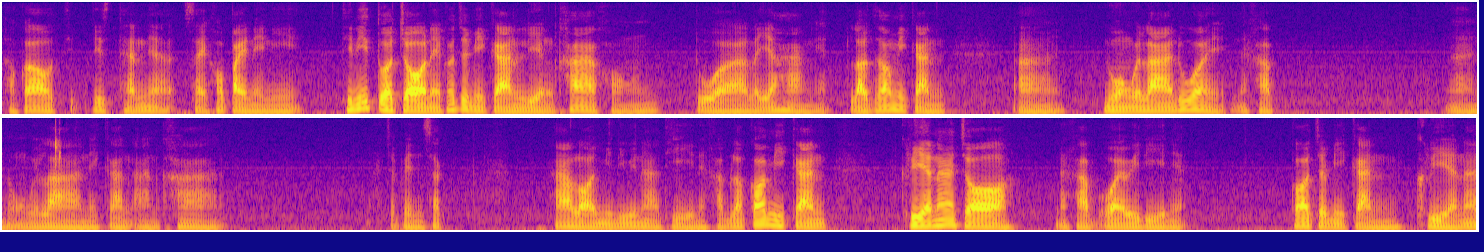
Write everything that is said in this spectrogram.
เราก็เอา distance เนี่ยใส่เข้าไปในนี้ ทีนี้ตัวจอเนี่ยก็จะมีการเรียงค่าของตัวระยะห่างเนี่ย เราจะต้องมีการหน่วงเวลาด้วยนะครับอ่าหน่วงเวลาในการอ่านค่า จะเป็นสัก 500 มิลลิวินาทีนะครับ แล้วก็มีการเคลียร์หน้าจอนะครับ OLED เนี่ยก็จะมีการเคลียร์หน้า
